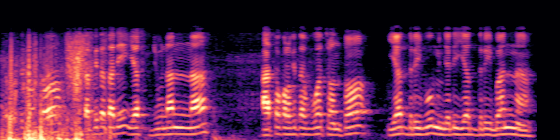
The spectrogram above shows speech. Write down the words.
Seperti contoh kita tadi yasjunanna atau kalau kita buat contoh yadribu menjadi yadribanna.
